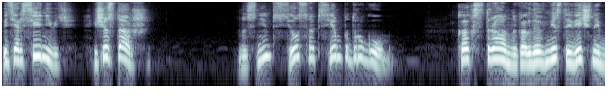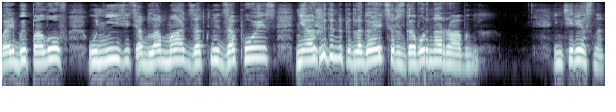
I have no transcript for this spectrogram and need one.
ведь Арсеньевич еще старше, но с ним все совсем по-другому. Как странно, когда вместо вечной борьбы полов унизить, обломать, заткнуть за пояс, неожиданно предлагается разговор на равных. Интересно,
